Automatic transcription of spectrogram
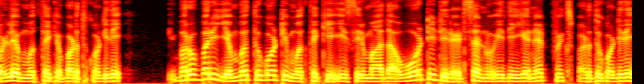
ಒಳ್ಳೆ ಮೊತ್ತಕ್ಕೆ ಪಡೆದುಕೊಂಡಿದೆ. ಬರೋಬ್ಬರಿ ಎಂಬತ್ತು ಕೋಟಿ ಮೊತ್ತಕ್ಕೆ ಈ ಸಿನಿಮಾದ ಒ ಟಿ ಟಿ ರೇಟ್ಸ್ ಅನ್ನು ಇದೀಗ ನೆಟ್ಫ್ಲಿಕ್ಸ್ ಪಡೆದುಕೊಂಡಿದೆ.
